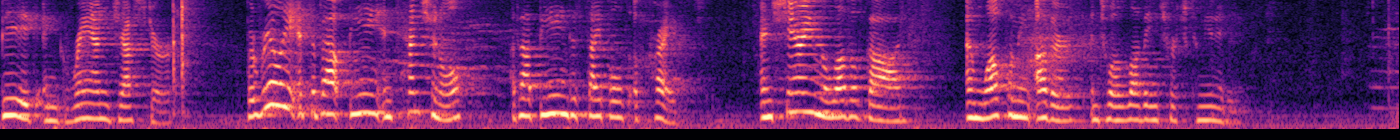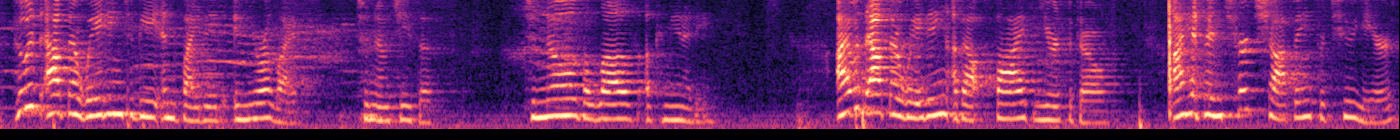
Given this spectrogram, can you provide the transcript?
big and grand gesture. But really, it's about being intentional about being disciples of Christ and sharing the love of God and welcoming others into a loving church community. Who is out there waiting to be invited in your life to know Jesus, to know the love of community? I was out there waiting about five years ago. I had been church shopping for two years.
